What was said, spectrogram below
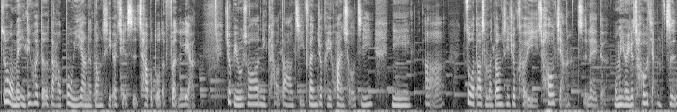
就是我们一定会得到不一样的东西，而且是差不多的分量。就比如说，你考到几分就可以换手机，你呃做到什么东西就可以抽奖之类的。我们有一个抽奖制，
